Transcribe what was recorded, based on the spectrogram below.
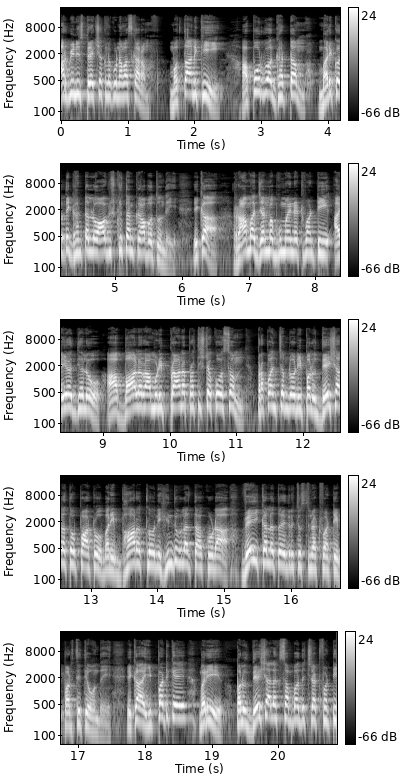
ఆర్బీ న్యూస్ ప్రేక్షకులకు నమస్కారం. మొత్తానికి అపూర్వ ఘట్టం మరికొద్ది గంటల్లో ఆవిష్కృతం కాబోతుంది. ఇక రామ జన్మభూమి అయినటువంటి అయోధ్యలో ఆ బాలరాముడి ప్రాణ ప్రతిష్ట కోసం ప్రపంచంలోని పలు దేశాలతో పాటు మరి భారత్లోని హిందువులంతా కూడా వేయి కళ్ళతో ఎదురుచూస్తున్నటువంటి పరిస్థితి ఉంది. ఇక ఇప్పటికే మరి పలు దేశాలకు సంబంధించినటువంటి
